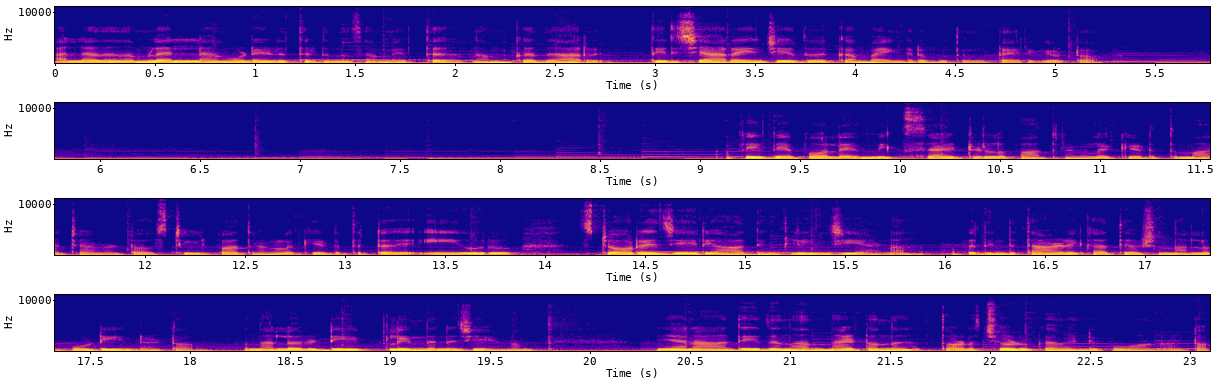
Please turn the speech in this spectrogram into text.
അല്ലാതെ നമ്മളെല്ലാം കൂടെ എടുത്തിടുന്ന സമയത്ത് നമുക്കത് അറി തിരിച്ച് അറേഞ്ച് ചെയ്ത് വെക്കാൻ ഭയങ്കര ബുദ്ധിമുട്ടായിരിക്കും കേട്ടോ. അപ്പോൾ ഇതേപോലെ മിക്സ് ആയിട്ടുള്ള പാത്രങ്ങളൊക്കെ എടുത്ത് മാറ്റാണ് കേട്ടോ സ്റ്റീൽ പാത്രങ്ങളൊക്കെ എടുത്തിട്ട് ഈ ഒരു സ്റ്റോറേജ് ഏരിയ ആദ്യം ക്ലീൻ ചെയ്യാണ്. അപ്പോൾ ഇതിന്റെ താഴേക്ക് അത്യാവശ്യം നല്ല പൊടിയുണ്ട് കേട്ടോ അപ്പോൾ നല്ലൊരു ഡീപ്പ് ക്ലീൻ തന്നെ ചെയ്യണം. ഞാൻ ആദ്യം ഇത് നന്നായിട്ടൊന്ന് തുടച്ചു കൊടുക്കാൻ വേണ്ടി പോവാണ് കേട്ടോ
